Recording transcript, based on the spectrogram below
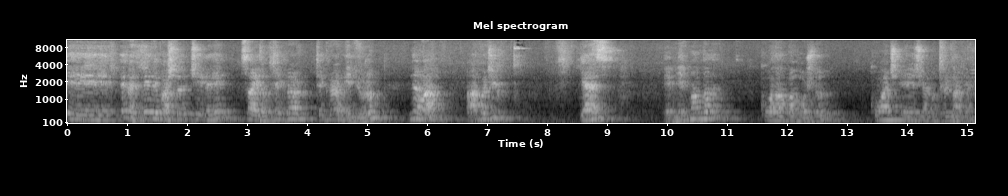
Ee, evet belli başlı şeyleri saydım. Tekrar tekrar ediyorum. Ne var? Arpacık, gez, emniyet mandalı, kovan atma boşluğu, kovan e, çıkartma tırnak yani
